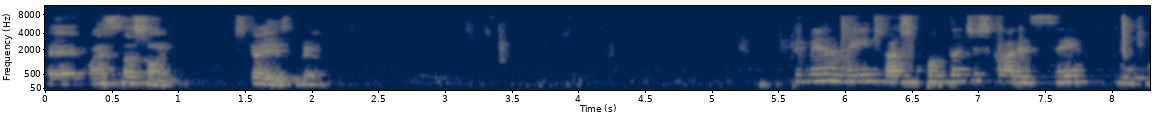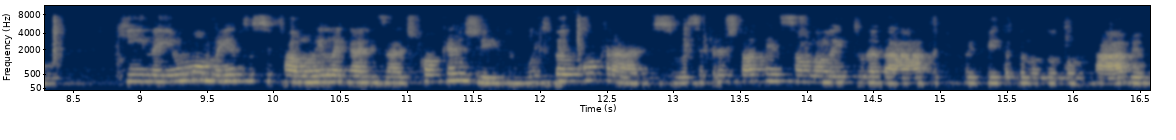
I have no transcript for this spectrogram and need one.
é, com essas ações. Acho que é isso. Obrigado. Primeiramente, eu acho importante esclarecer, Hugo, que em nenhum momento se falou em legalizar de qualquer jeito. Muito pelo contrário. Se você prestou atenção na leitura da ata que foi feita pelo Dr. Fábio,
